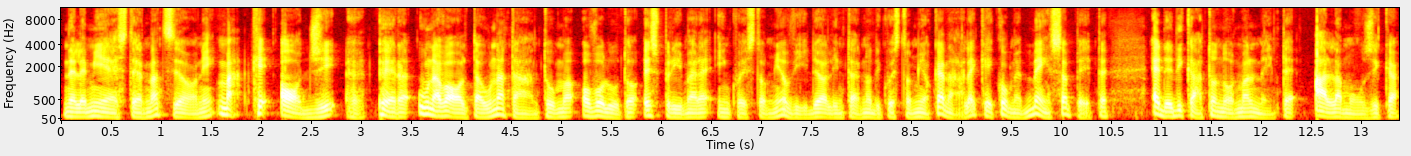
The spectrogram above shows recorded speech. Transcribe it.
nelle mie esternazioni, ma che oggi, eh, per una volta una tantum, ho voluto esprimere in questo mio video all'interno di questo mio canale, che come ben sapete è dedicato normalmente alla musica.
